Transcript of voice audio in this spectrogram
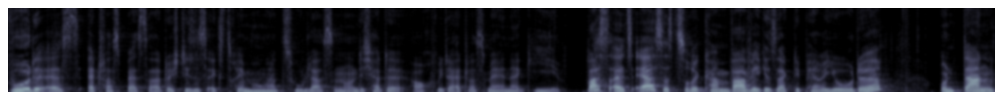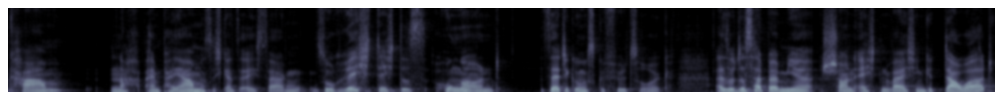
wurde es etwas besser durch dieses Extremhunger zulassen und ich hatte auch wieder etwas mehr Energie. Was als erstes zurückkam, war wie gesagt die Periode und dann kam nach ein paar Jahren, muss ich ganz ehrlich sagen, so richtig das Hunger- und Sättigungsgefühl zurück. Also das hat bei mir schon echt ein Weilchen gedauert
